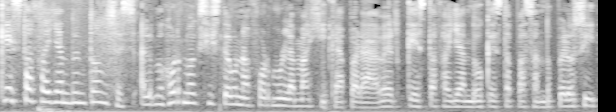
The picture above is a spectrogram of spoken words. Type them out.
¿Qué está fallando entonces? A lo mejor no existe una fórmula mágica para ver qué está fallando o qué está pasando, pero sí,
